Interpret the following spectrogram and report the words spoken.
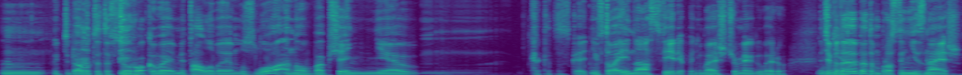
У тебя вот это все роковое, металловое музло, оно вообще не... Как это сказать? Не в твоей ноосфере, понимаешь, о чем я говорю? Ну, Типа ты об этом просто не знаешь.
